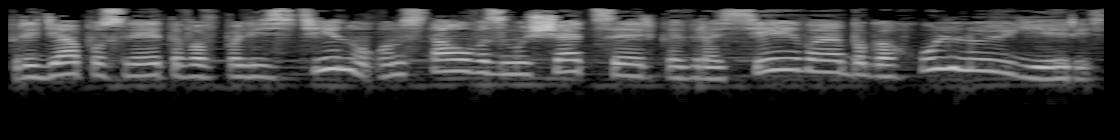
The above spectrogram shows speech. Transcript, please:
Придя после этого в Палестину, он стал возмущать церковь, рассеивая богохульную ересь.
